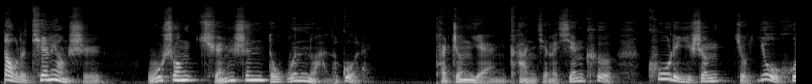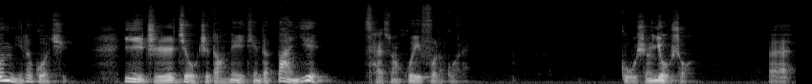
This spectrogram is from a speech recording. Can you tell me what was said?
到了天亮时，无双全身都温暖了过来。他睁眼看见了仙客，哭了一声，就又昏迷了过去，一直就直到那天的半夜，才算恢复了过来。古生又说：“呃，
